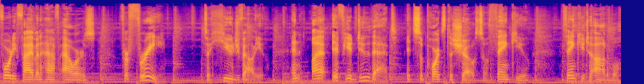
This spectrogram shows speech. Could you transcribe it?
45 and a half hours for free. It's a huge value. And uh, if you do that, it supports the show, so thank you. Thank you to Audible.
